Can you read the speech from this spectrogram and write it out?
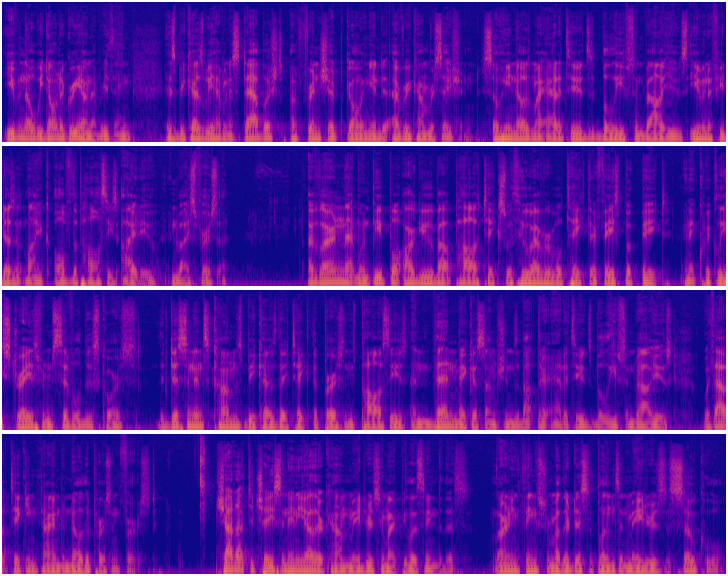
even though we don't agree on everything, is because we have an established a friendship going into every conversation. So he knows my attitudes, beliefs, and values, even if he doesn't like all of the policies I do, and vice versa. I've learned that when people argue about politics with whoever will take their Facebook bait and it quickly strays from civil discourse, the dissonance comes because they take the person's policies and then make assumptions about their attitudes, beliefs, and values without taking time to know the person first. Shout out to Chase and any other comm majors who might be listening to this. Learning things from other disciplines and majors is so cool.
